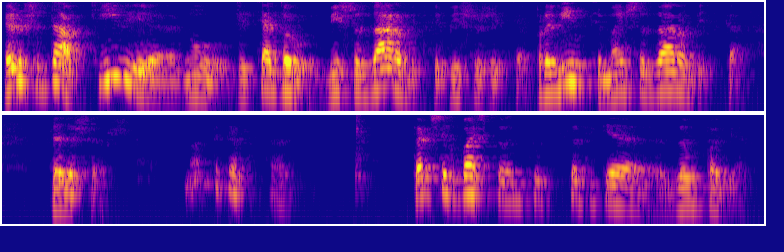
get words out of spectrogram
Я говорю, що так, да, в Києві ну, життя дорога. Більше заробітка, більше життя. В провінції менше заробітка, все дешевше. Ну, така ситуація. Так що, як бачите, тут все таке взаємопов'язане.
